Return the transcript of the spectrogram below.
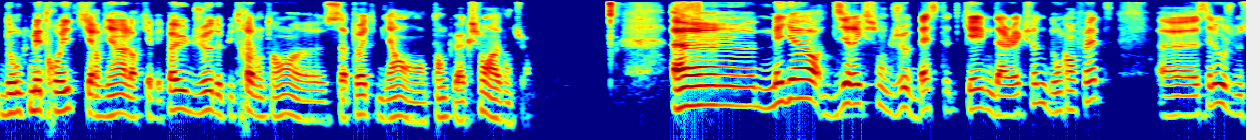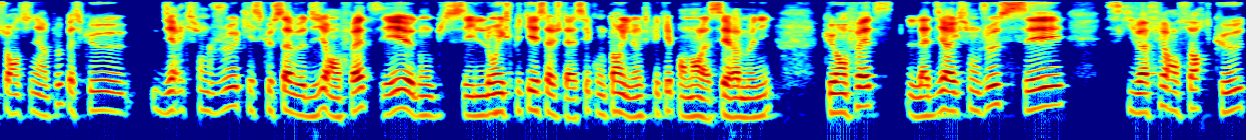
Donc Metroid qui revient alors qu'il n'y avait pas eu de jeu depuis très longtemps, euh, ça peut être bien en tant qu'action aventure. Euh, meilleure direction de jeu, best game direction. Donc en fait, euh, c'est là où je me suis renseigné un peu parce que direction de jeu, qu'est-ce que ça veut dire en fait. Et donc ils l'ont expliqué, ça j'étais assez content, ils l'ont expliqué pendant la cérémonie, que en fait la direction de jeu c'est ce qui va faire en sorte que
